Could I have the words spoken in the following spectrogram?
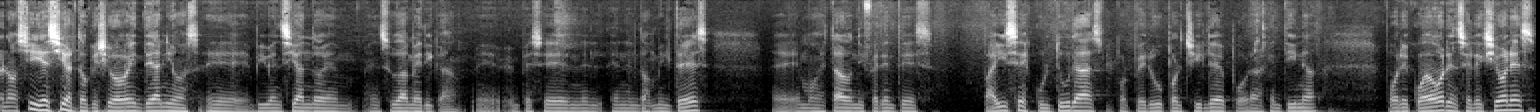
Bueno, sí, es cierto que llevo 20 años eh, vivenciando en, Sudamérica. Eh, empecé en el, 2003, eh, hemos estado en diferentes países, culturas, por Perú, por Chile, por Argentina por Ecuador en selecciones.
